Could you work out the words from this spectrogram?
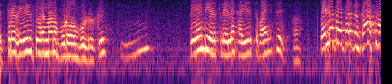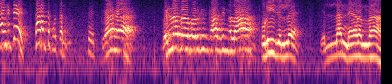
எத்தனை கையெழுத்து வேணாலும் போடுவோம் போல் இருக்கு. வேண்டிய இடத்துல எல்லாம் கையெழுத்து வாங்கிட்டு வெள்ள பேப்பருக்கு காசு வாங்கிட்டு பணத்தை கொடுத்தணும். ஏங்க வெள்ளை பேப்பருக்கும் காசுங்களா? புரியுது இல்ல எல்லாம் நேரம் தான்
